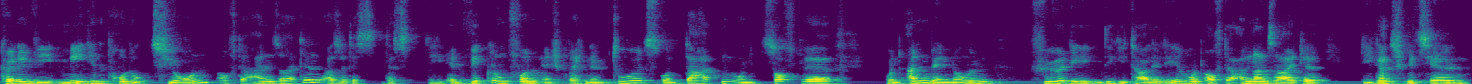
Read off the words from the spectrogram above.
können wie Medienproduktion auf der einen Seite, also das, das, die Entwicklung von entsprechenden Tools und Daten und Software und Anwendungen für die digitale Lehre und auf der anderen Seite die ganz speziellen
